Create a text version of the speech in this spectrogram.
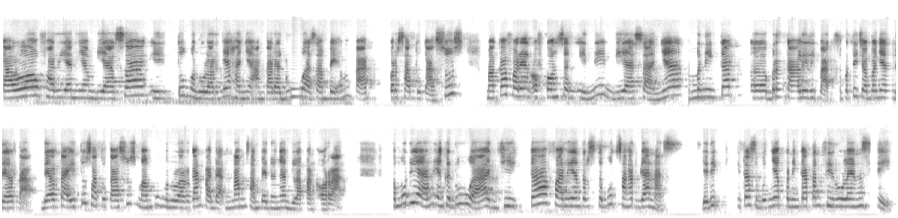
kalau varian yang biasa itu menularnya hanya antara 2 sampai 4 per satu kasus, maka varian of concern ini biasanya meningkat e, berkali lipat. Seperti contohnya Delta. Delta itu satu kasus mampu menularkan pada 6 sampai dengan 8 orang. Kemudian yang kedua, jika varian tersebut sangat ganas. Jadi kita sebutnya peningkatan virulensi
